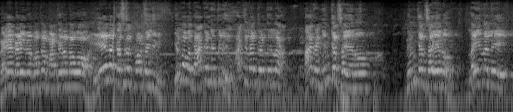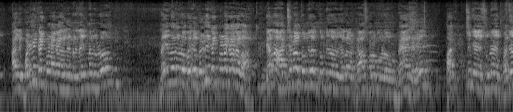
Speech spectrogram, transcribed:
ಬೆಳೆ ಬೆಳಿಬೇಕು ಅಂತ ಮಾಡ್ತಿರೋ ನಾವು? ಏನ ಕಸರತ್ ಮಾಡ್ತಾ ಇದೀವಿ ಎಲ್ಲ ಒಂದು ಹಾಕೊಂಡಿರ್ತೀವಿ ಹಾಕಿಲ್ಲ ಅಂತ ಹೇಳ್ತಾ ಇಲ್ಲ. ಆದ್ರೆ ನಿಮ್ ಕೆಲಸ ಏನು? ನಿಮ್ ಕೆಲಸ ಏನು? ಲೈನ್ ಅಲ್ಲಿ ಅಲ್ಲಿ ಬಳ್ಳಿ ಕಟ್ ಮಾಡಕ್ಕಾಗಲ್ಲ ಲೈನ್ ಮ್ಯಾನ್ಗಳು ಲೈನ್ ಮ್ಯಾನ್ಗಳು ಬರೀ ಬಳ್ಳಿ ಕಟ್ ಮಾಡಕ್ಕಾಗಲ್ಲ. ಎಲ್ಲ ಅಚ್ಚರ ತುಂಬಿದ ತುಂಬಿದ ಎಲ್ಲ ಟ್ರಾನ್ಸ್ಫಾರ್ಮರ್ಗಳು ಮೇಲೆ ಅಚ್ಚಿಗೆ ಸುಮ್ಮನೆ ಪದೇ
